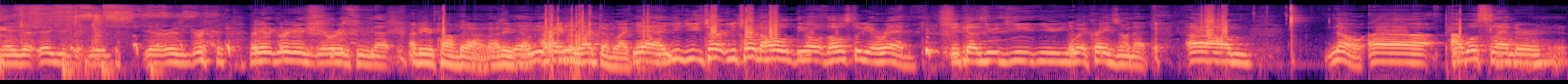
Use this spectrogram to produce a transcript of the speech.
Yeah, you, you, you, you, yeah, we're, we're gonna keep that. I need to calm down. I, need to Yeah, calm, you- I don't you- even like them like Yeah, that. Yeah, you you turn you turned the whole the whole, the whole studio red because you you you, you went crazy on that. Um, no, uh, I will slander.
